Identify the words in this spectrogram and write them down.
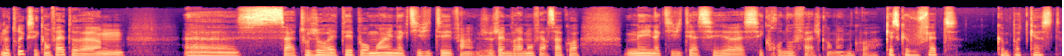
le truc, c'est qu'en fait, euh, Euh, ça a toujours été pour moi une activité. Enfin, j'aime vraiment faire ça, quoi. Mais une activité assez euh, assez chronophage quand même, quoi. Qu'est-ce que vous faites comme podcast?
